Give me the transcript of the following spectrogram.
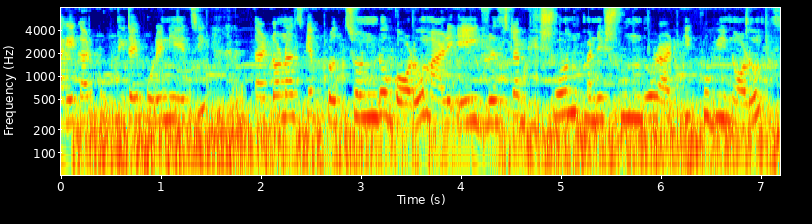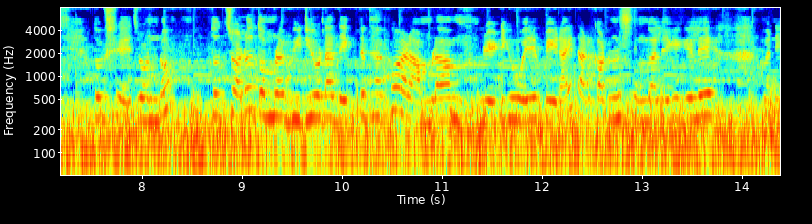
আগেকার কুর্তিটাই পরে নিয়েছি। তার কারণ আজকে প্রচণ্ড গরম আর এই ড্রেসটা ভীষণ মানে সুন্দর আর কি, খুবই নরম। তো সেই জন্য। তো চলো তোমরা ভিডিওটা দেখতে থাকো আর আমরা রেডি হয়ে বেরাই তার কারণ সন্ধ্যা লেগে গেলে মানে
